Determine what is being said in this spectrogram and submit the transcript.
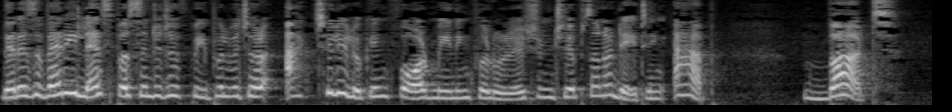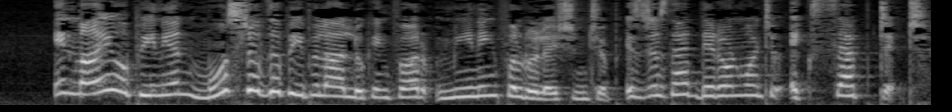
There is a very less percentage of people which are actually looking for meaningful relationships on a dating app. But in my opinion, most of the people are looking for meaningful relationship. It's just that they don't want to accept it.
